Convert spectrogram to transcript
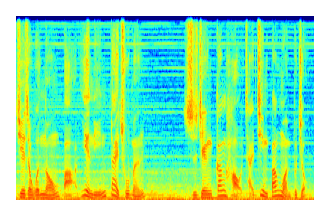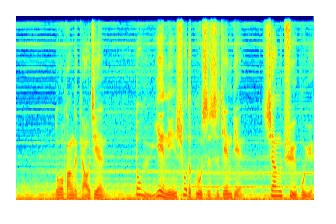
接着文龙把燕玲带出门，时间刚好才近傍晚不久，多方的条件。都与燕玲说的故事时间点相去不远，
